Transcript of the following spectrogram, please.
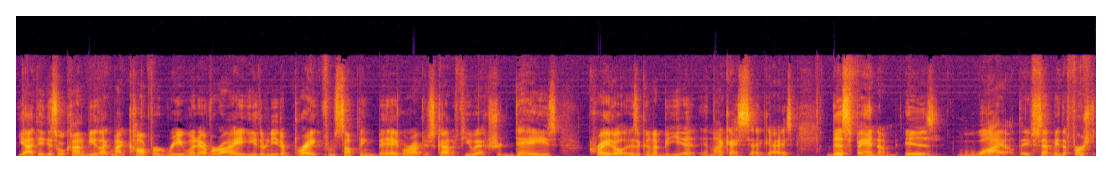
yeah, I think this will kind of be like my comfort read whenever I either need a break from something big or I've just got a few extra days Cradle is going to be it. And like I said, guys, this fandom is wild. They've sent me the first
